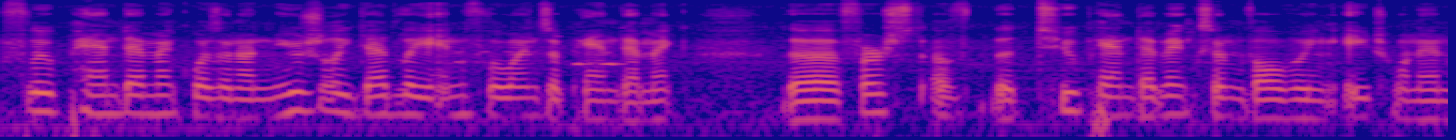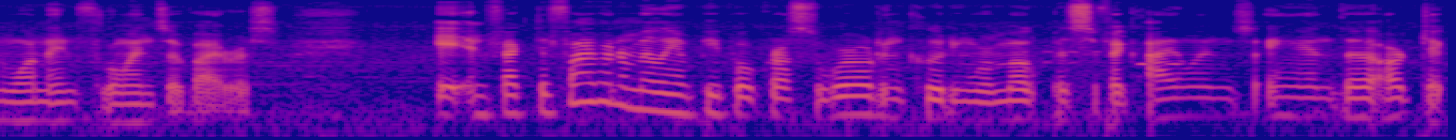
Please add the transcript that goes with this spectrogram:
flu pandemic was an unusually deadly influenza pandemic, the first of the two pandemics involving H1N1 influenza virus. It infected 500 million people across the world, including remote Pacific islands and the Arctic.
